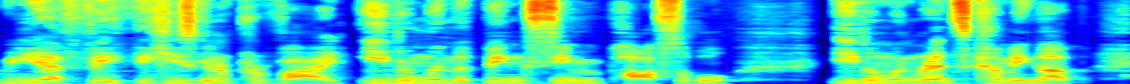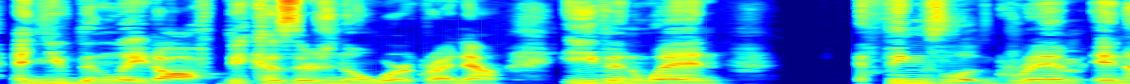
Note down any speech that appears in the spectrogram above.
We need to have faith that he's going to provide even when the things seem impossible. Even when rent's coming up and you've been laid off because there's no work right now. Even when things look grim in,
